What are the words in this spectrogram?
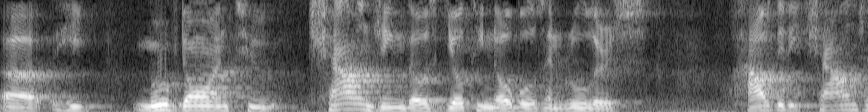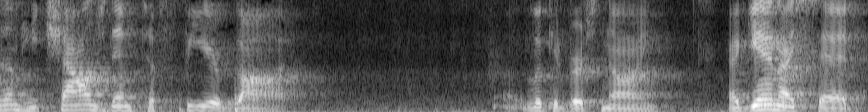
uh, he moved on to challenging those guilty nobles and rulers. How did he challenge them? He challenged them to fear God. Look at verse 9. Again, I said,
